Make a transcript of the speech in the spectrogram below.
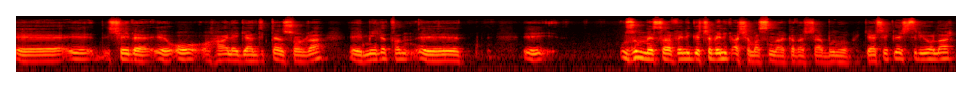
Ee, e, şeyde e, o hale geldikten sonra e, milattan e, e, uzun mesafeli göçebelik aşamasında arkadaşlar bunu gerçekleştiriyorlar.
